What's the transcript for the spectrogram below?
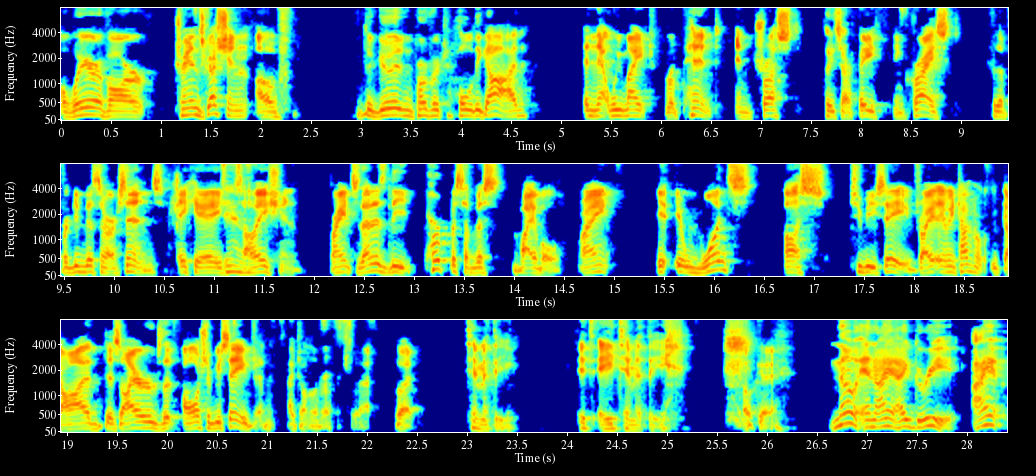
aware of our transgression of the good and perfect holy God, and that we might repent and trust, place our faith in Christ for the forgiveness of our sins, aka Yeah. salvation, right? So that is the purpose of this Bible, right? It, it wants us to be saved, right? I mean, talk about God desires that all should be saved, and I don't know the reference for that, but Timothy. It's a Timothy. okay. No, and I, I agree. I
